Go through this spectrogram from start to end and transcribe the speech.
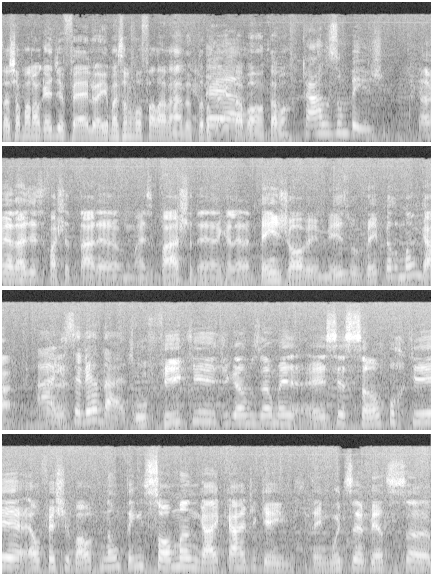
Tá chamando alguém de velho aí, mas eu não vou falar nada. Tudo É. bem, tá bom, tá bom. Carlos, um beijo. Na verdade, essa faixa etária mais baixa, né, a galera bem jovem mesmo, vem pelo mangá. Ah, né? isso é verdade. O FIC, digamos, é uma exceção porque é um festival que não tem só mangá e card games. Tem muitos eventos que ah,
